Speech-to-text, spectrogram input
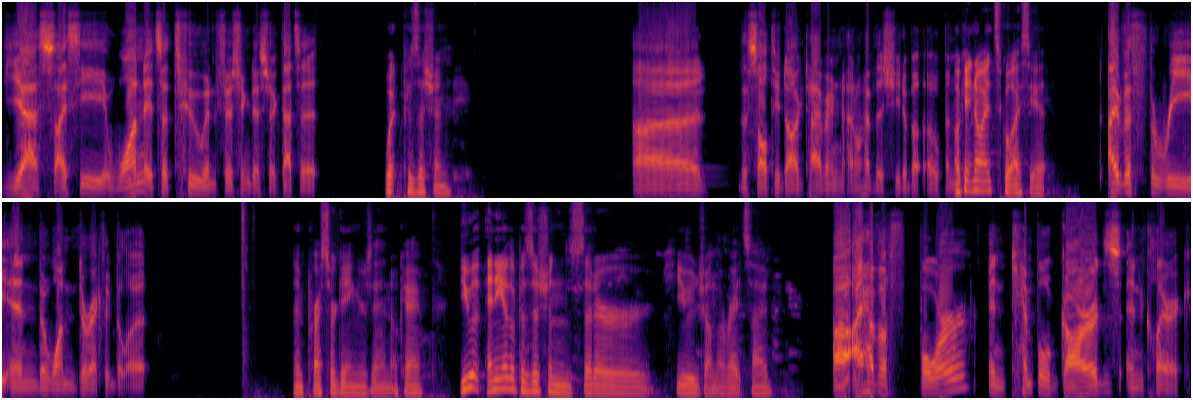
yes, I see one. It's a two in fishing district. That's it. What position? Uh, the Salty Dog Tavern. I don't have the sheet about open. Okay, no, it's cool. I see it. I have a three in the one directly below it. And Presser Gangers in. Okay. Do you have any other positions that are huge on the right side? Uh, I have a four in Temple Guards and Cleric.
